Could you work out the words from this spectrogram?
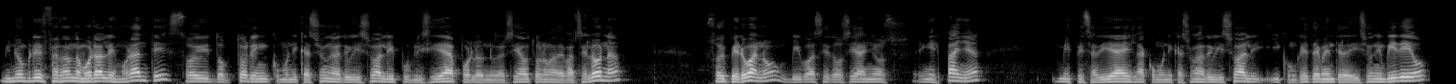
Mi nombre es Fernando Morales Morante, soy doctor en Comunicación Audiovisual y Publicidad por la Universidad Autónoma de Barcelona. Soy peruano, vivo hace 12 años en España. Mi especialidad es la comunicación audiovisual y, concretamente la edición en video.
